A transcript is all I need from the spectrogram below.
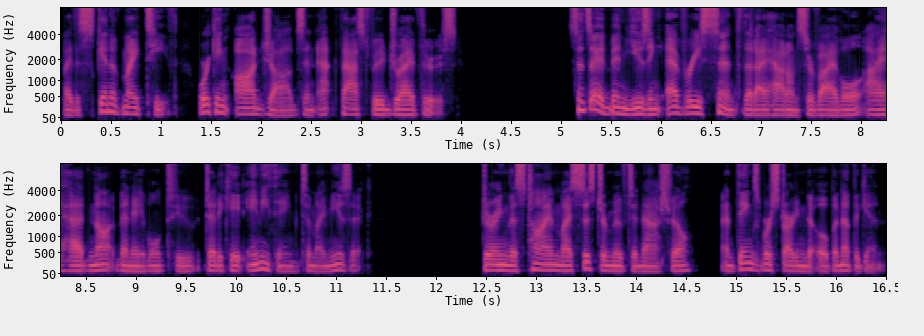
by the skin of my teeth, working odd jobs and at fast food drive throughs. Since I had been using every cent that I had on survival, I had not been able to dedicate anything to my music. During this time, my sister moved to Nashville, and things were starting to open up again.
